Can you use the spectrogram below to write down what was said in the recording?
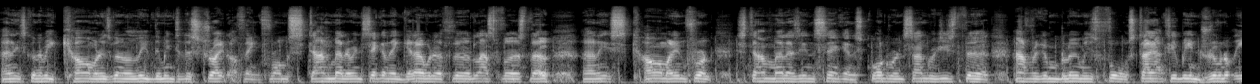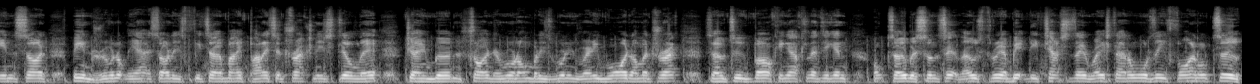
And it's going to be Carmen who's going to lead them into the straight, I think, from Stan Miller in second. Then get over to third last first, though. And it's Carmen in front. Stan Miller's in second. Squadron Sandridge is third. African Bloom is fourth. Stay Active being driven up the inside. Being driven up the outside is Fito Bay, Palace Attraction is still there. Jane Burden's trying to run on, but he's running very wide on the track. So too Barking Athletic and October Sunset. Those three a bit detached as they race down towards the final two.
